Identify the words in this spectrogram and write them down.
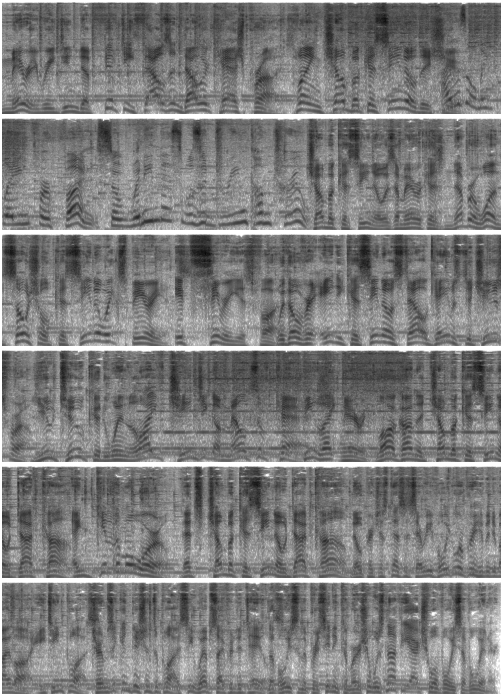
Mary redeemed a $50,000 cash prize playing Chumba Casino this year. I was only playing for fun, so winning this was a dream come true. Chumba Casino is America's number one social casino experience. It's serious fun. With over 80 casino style games to choose from, you too could win life changing amounts of cash. Be like Mary. Log on to chumbacasino.com and give them a whirl. That's chumbacasino.com. No purchase necessary, void, or prohibited by law. 18 plus. Terms and conditions apply. See website for details. The voice in the preceding commercial was not the actual voice of a winner.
